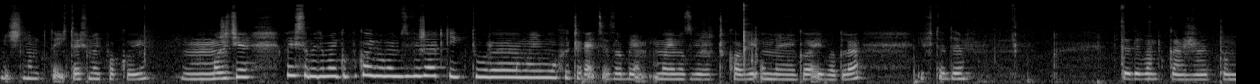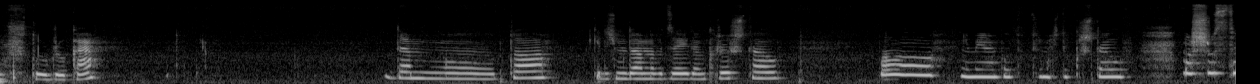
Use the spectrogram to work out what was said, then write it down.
Myślę tutaj, to jest mój pokój. Możecie wejść sobie do mojego pokoju, bo mam zwierzaczki, które mają muchy. Czekajcie, zrobię mojemu zwierzaczkowi, umyję go i w ogóle. I wtedy, wtedy wam pokażę tą sztuczkę. Dam mu to. Kiedyś mu dałam nawet za jeden kryształ. Bo nie miałam po co tych kryształów. Masz szósty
